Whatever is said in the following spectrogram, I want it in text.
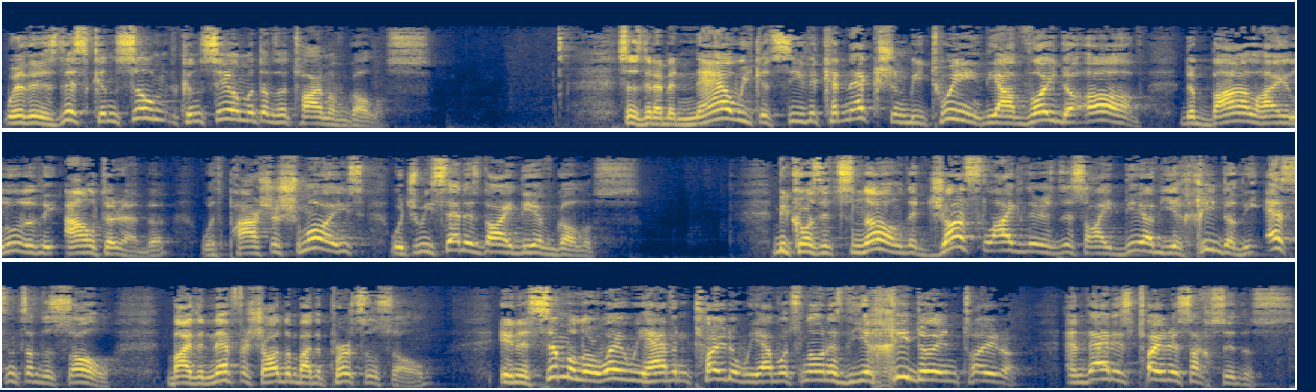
where there's this concealment, concealment of the time of Golos. Says the Rebbe, now we could see the connection between the avoida of the Baal Ha'ilula, the Alter Rebbe, with Parsha Shmois, which we said is the idea of Golus. Because it's known that just like there is this idea of Yechida, the essence of the soul, by the Nefesh Adam, by the personal soul, in a similar way we have in Torah, we have what's known as the Yechida in Torah, and that is Toras Chassidus.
